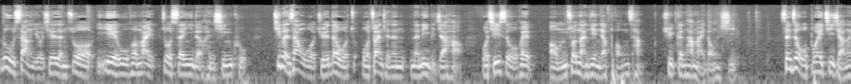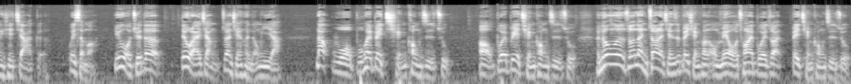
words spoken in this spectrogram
路上有些人做业务或卖做生意的很辛苦，基本上我觉得我我赚钱的能力比较好，我其实我会哦，我们说难听点叫捧场去跟他买东西，甚至我不会计较那些价格。为什么？因为我觉得对我来讲赚钱很容易啊。那我不会被钱控制住，哦，不会被钱控制住。很多人问我说：“那你赚的钱是被钱控制？”我没有，我从来不会赚被钱控制住。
